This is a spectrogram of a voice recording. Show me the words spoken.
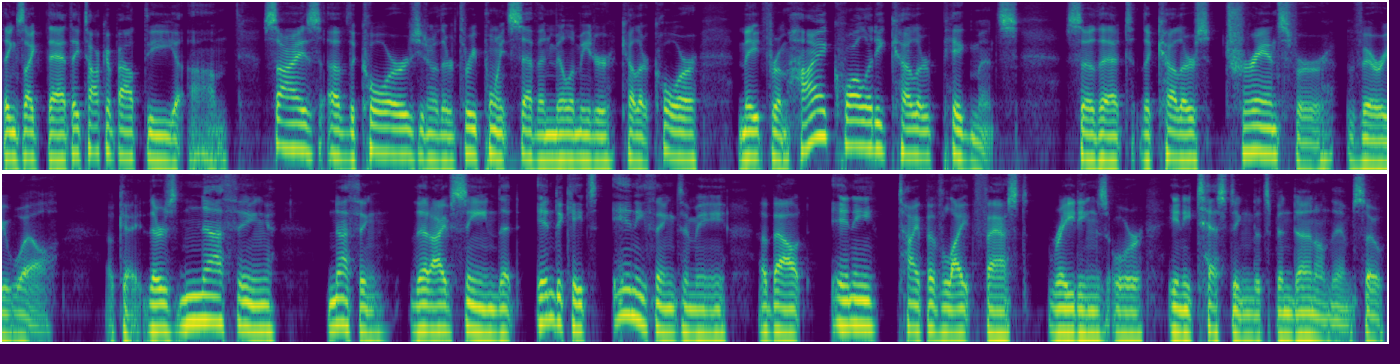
things like that. They talk about the um, size of the cores. You know, they're 3.7 millimeter color core made from high quality color pigments so that the colors transfer very well. Okay, there's nothing, nothing that I've seen that indicates anything to me about any type of light fast ratings or any testing that's been done on them. So,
